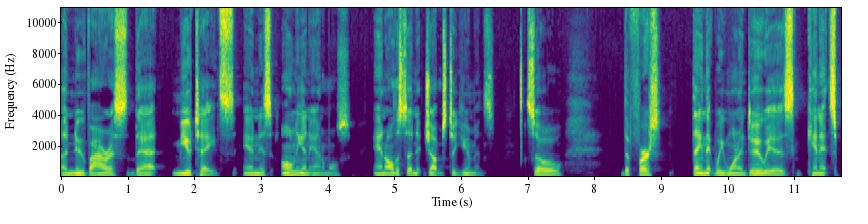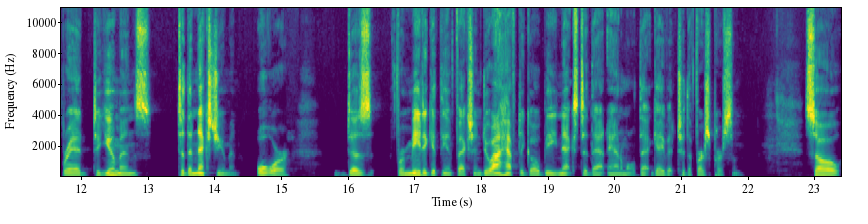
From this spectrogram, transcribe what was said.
a new virus that mutates and is only in animals, and all of a sudden it jumps to humans. So, the first thing that we want to do is can it spread to humans to the next human? Or does for me to get the infection, do I have to go be next to that animal that gave it to the first person? So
